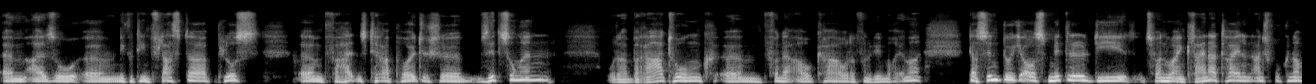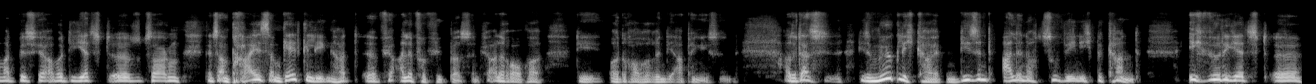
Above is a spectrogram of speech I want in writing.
Ähm, also ähm, Nikotinpflaster plus ähm, verhaltenstherapeutische Sitzungen oder Beratung ähm, von der AOK oder von wem auch immer. Das sind durchaus Mittel, die zwar nur ein kleiner Teil in Anspruch genommen hat bisher, aber die jetzt äh, sozusagen, wenn es am Preis, am Geld gelegen hat, äh, für alle verfügbar sind, für alle Raucher, die oder Raucherinnen, die abhängig sind. Also das, diese Möglichkeiten, die sind alle noch zu wenig bekannt. Ich würde jetzt äh,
